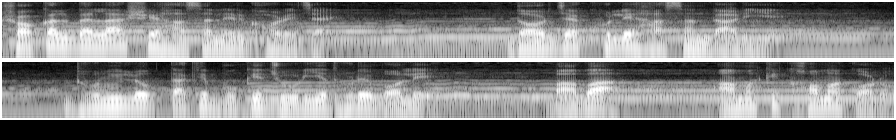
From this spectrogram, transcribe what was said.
সকালবেলা সে হাসানের ঘরে যায়। দরজা খুলে হাসান দাঁড়িয়ে। ধনী লোক তাকে বুকে জড়িয়ে ধরে বলে, বাবা, আমাকে ক্ষমা করো।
